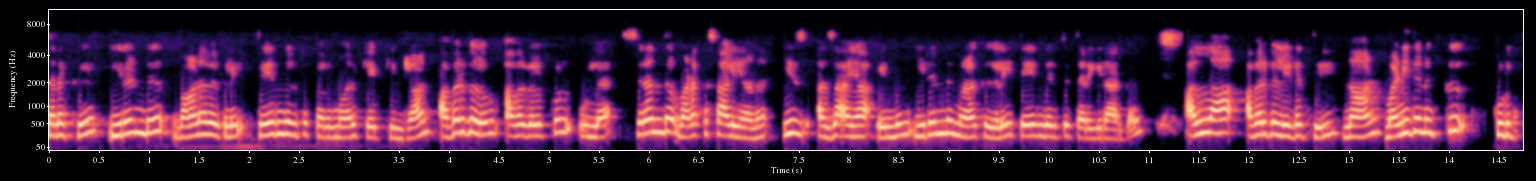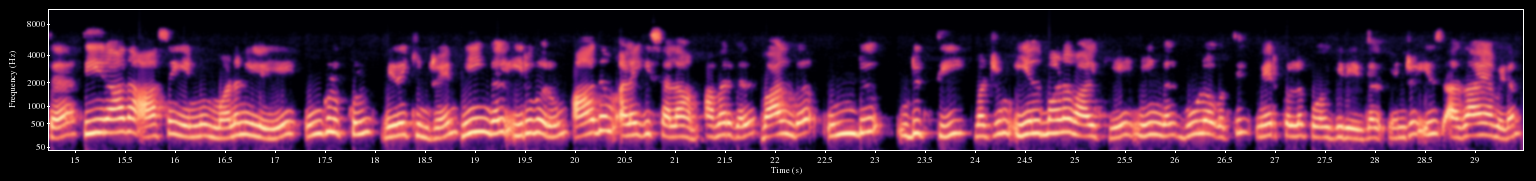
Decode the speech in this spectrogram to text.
தனக்கு இரண்டு வானவர்களை தேர்ந்தெடுத்து தருமாறு கேட்கின்றான். அவர்களும் அவர்களுக்குள் உள்ள சிறந்த வணக்கசாலியான இஸ் அசாயா என்னும் இரண்டு மலக்குகளை தேர்ந்தெடுத்து தருகிறார்கள். அல்லாஹ் அவர்களிடத்தில் நான் மனிதனுக்கு கொடுத்த தீராத ஆசை என்னும் மனநிலையை உங்களுக்குள் விதைக்கின்றேன். நீங்கள் இருவரும் ஆதம் அழகி சலாம் அவர்கள் வாழ்ந்த உண்டு உடுத்தி மற்றும் இயல்பான வாழ்க்கையை நீங்கள் பூலோகத்தில் மேற்கொள்ள போகிறீர்கள் என்று இஸ் அசாயாவிடம்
